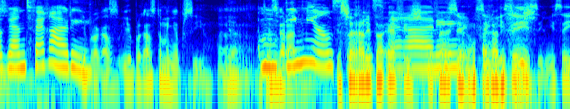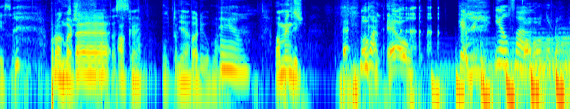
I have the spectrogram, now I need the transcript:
acaso- grande Eu Ferrari. por acaso, eu por acaso também aprecio. ah, Yeah. esse Ferrari. Imenso. Esse Ferrari esse tá- é fixe, é Ferrari. Ferrari. É um Sim, Ferrari isso aí, fixe. sim, isso aí, sim. Pronto, Mas eh, foda-se, ok. mano. Puta Yeah. que pariu, mano. É. Ao menos. É, oh, mano, é o. Kevin. Ele sabe. Normal,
